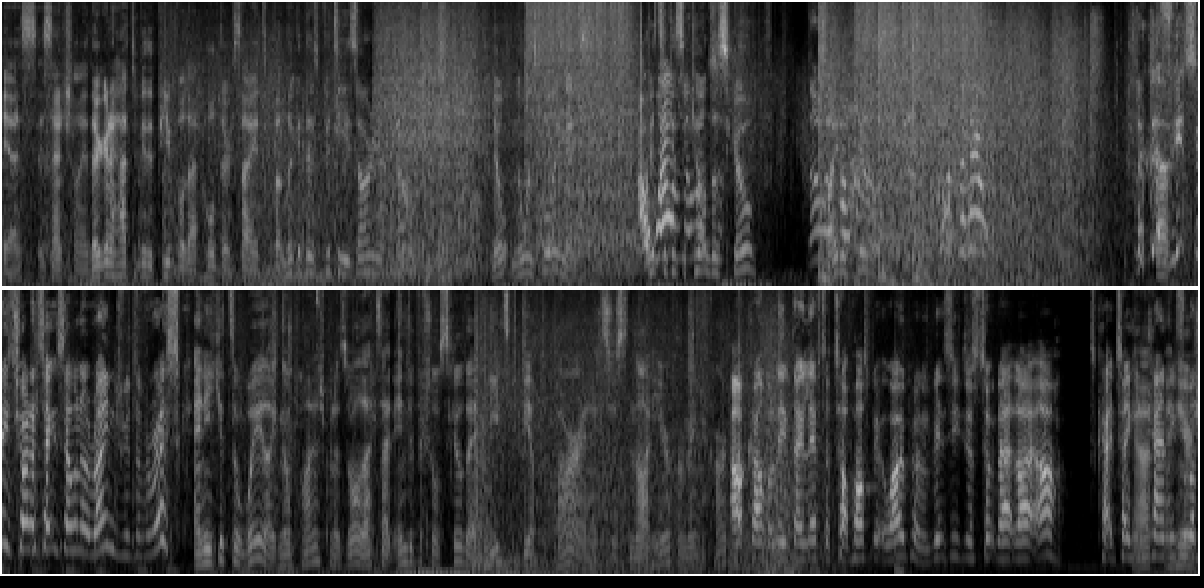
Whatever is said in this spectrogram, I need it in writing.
Yes, essentially. They're gonna have to be the people that hold their sights. But look at this, Vitty, he's already on dome. No, no one's holding this. Oh, Vitty wow, gets a no kill on the scope. No, Vital no, kill. What the hell? Look at Uh, trying to take someone at range with the risk. And he gets away, like, no punishment as well. That's that individual skill that needs to be up to par, and it's just not here for Magna Carta. I can't believe they left the top hospital open. Vincy just took that like, oh, it's ca- taking Yeah, candy and here from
